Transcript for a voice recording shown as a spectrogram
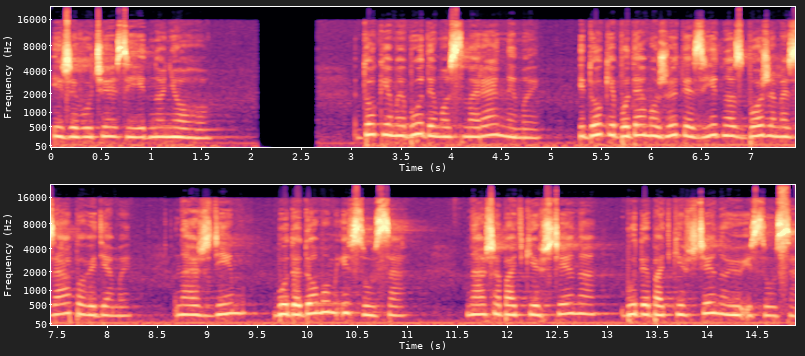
і живучи згідно Нього? Доки ми будемо смиренними і доки будемо жити згідно з Божими заповідями, наш дім буде домом Ісуса, наша батьківщина буде батьківщиною Ісуса.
